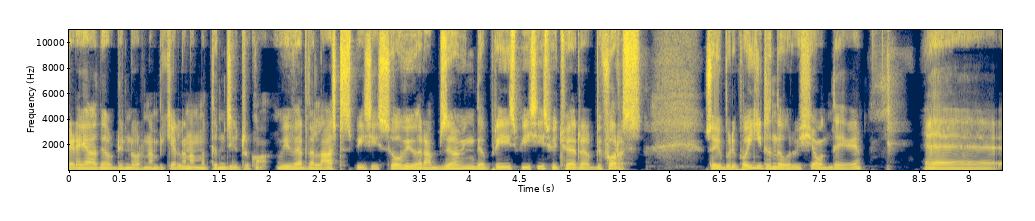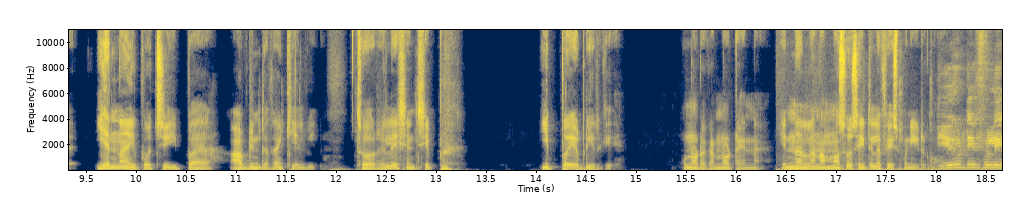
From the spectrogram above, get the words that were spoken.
கிடையாது அப்படின்ற ஒரு நம்பிக்கையில் நம்ம தெரிஞ்சுக்கிட்டு இருக்கோம். We were the last species so we are observing the pre species which were befores so இப்படி போய்கிட்டு இருந்த ஒரு விஷயம் வந்து என்ன ஆகிப்போச்சு இப்போ அப்படின்றது தான் கேள்வி. ஸோ ரிலேஷன்ஷிப் இப்போ எப்படி இருக்குது உன்னோட கண்ணோட்டம் என்ன? என்னெல்லாம் நம்ம சொசைட்டியில் ஃபேஸ் பண்ணிட்டு இருக்கோம்? பியூட்டிஃபுல்லி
